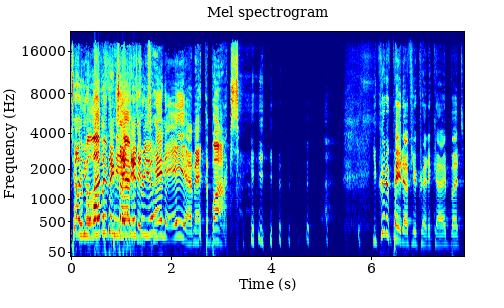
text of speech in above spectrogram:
tell you all the things p.m. I did to for you? 10 a.m. at the box. you could have paid off your credit card, but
